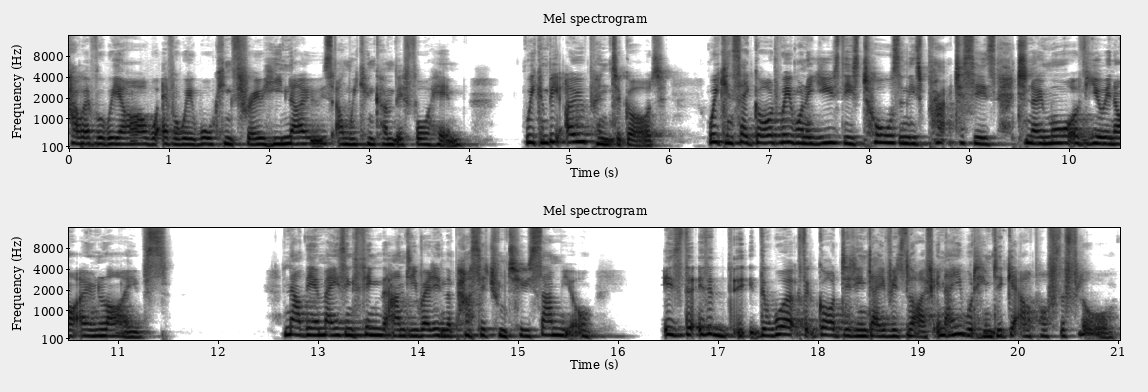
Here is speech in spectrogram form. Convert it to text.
however we are, whatever we're walking through, He knows and we can come before Him. We can be open to God. We can say, God, we want to use these tools and these practices to know more of you in our own lives. Now, the amazing thing that Andy read in the passage from 2 Samuel is that the work that God did in David's life enabled him to get up off the floor.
